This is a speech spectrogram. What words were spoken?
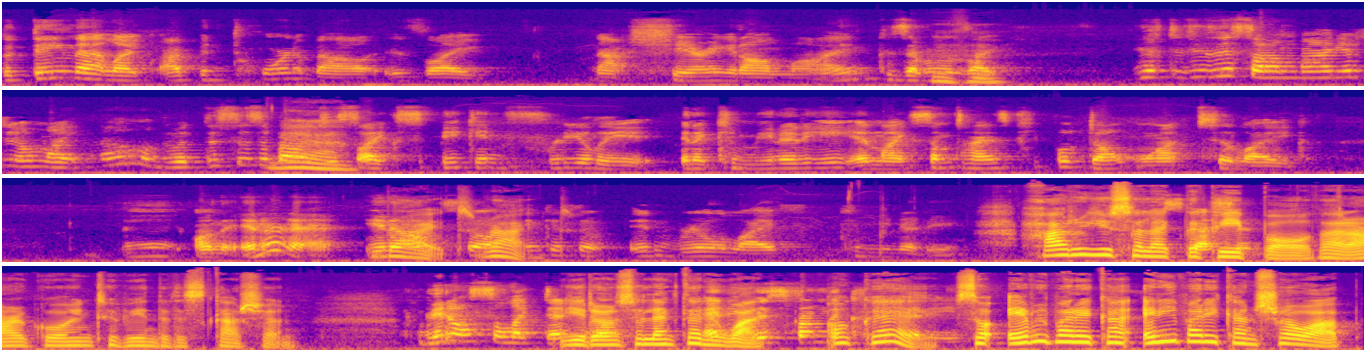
the thing that like I've been torn about is like not sharing it online because everyone's Mm-hmm. like, you have to do this online. You have to. I'm like, no, but this is about Yeah. just like speaking freely in a community, and like sometimes people don't want to like be on the internet. You know, Right, so I right. think it's a in real life community. How do you select the people that are going to be in the discussion? We don't select anyone. You don't select anyone. Okay, community. so everybody can anybody can show up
